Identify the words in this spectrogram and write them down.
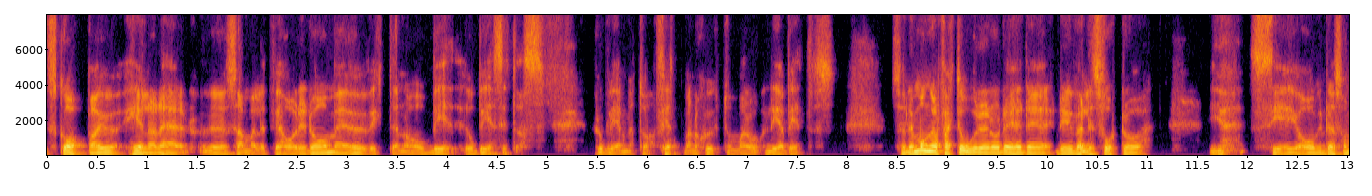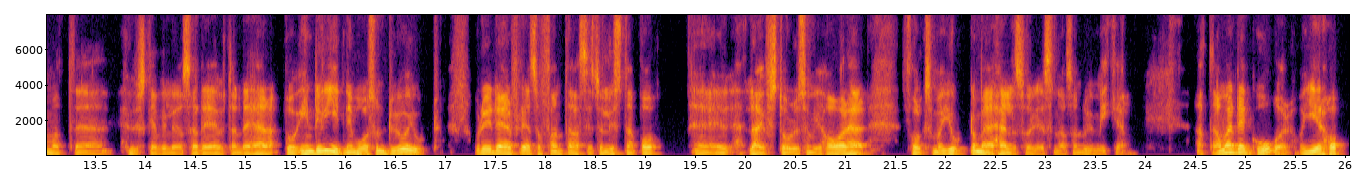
skapar ju hela det här eh, samhället vi har idag med övervikten och obesitas problemet och fetman och sjukdomar och diabetes. Så det är många faktorer och det, det, det är väldigt svårt att se jag det som att eh, hur ska vi lösa det, utan det här på individnivå som du har gjort. Och det är därför det är så fantastiskt att lyssna på eh, life stories som vi har här. Folk som har gjort de här hälsoresorna som du Mikael. Att ja, men det går och ger hopp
